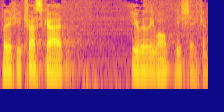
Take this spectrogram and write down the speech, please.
but if you trust God, you really won't be shaken.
